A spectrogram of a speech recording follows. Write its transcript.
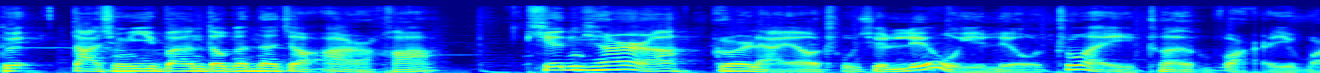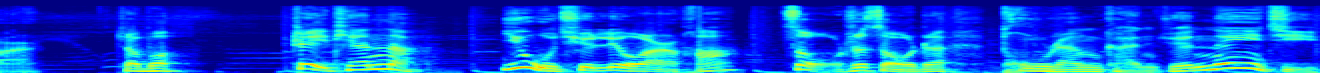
对，大熊一般都跟他叫二哈，天天啊，哥俩要出去溜一溜、转一转、玩一玩。这不，这天呢，又去遛二哈，走着走着，突然感觉内急，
